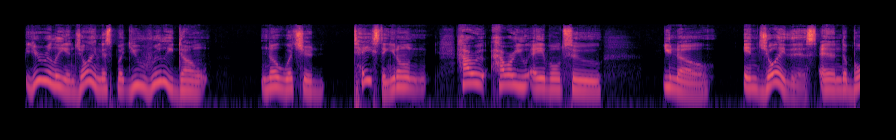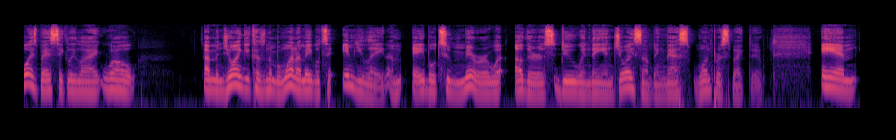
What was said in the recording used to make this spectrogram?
you're really enjoying this, but you really don't know what you're tasting. You don't how how are you able to, you know, enjoy this?" And the boy's basically like, "Well, I'm enjoying it because number one, I'm able to emulate. I'm able to mirror what others do when they enjoy something. That's one perspective. And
